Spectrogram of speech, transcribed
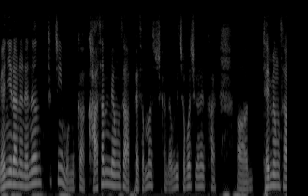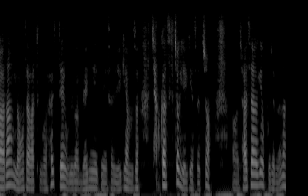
many라는 애는 특징이 뭡니까? 가산명사 앞에서만 수식한다. 우리 저번 시간에 가, 어, 대명사랑 명사 같은 걸 할 때 우리가 many에 대해서 얘기하면서 잠깐 슬쩍 얘기했었죠. 어, 자세하게 보자면은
